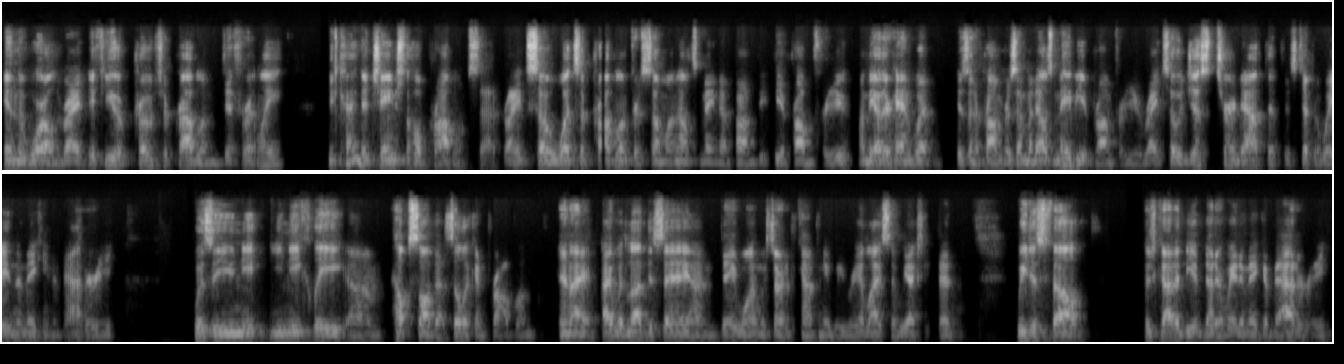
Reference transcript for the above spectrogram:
in the world, right? If you approach a problem differently, you kind of change the whole problem set, right? So what's a problem for someone else may not be a problem for you. On the other hand, what isn't a problem for someone else may be a problem for you, right? So it just turned out that this different way in making the battery was a unique, uniquely um, helped solve that silicon problem. And I, I would love to say on day one we started the company, we realized that we actually didn't. We just felt there's got to be a better way to make a battery,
